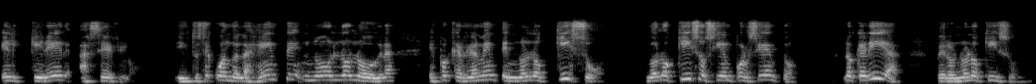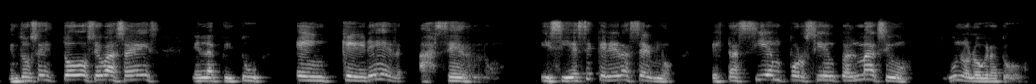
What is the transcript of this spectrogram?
el querer hacerlo. Y entonces cuando la gente no lo logra es porque realmente no lo quiso, no lo quiso 100%. Lo quería, pero no lo quiso. Entonces todo se basa es en la actitud, en querer hacerlo. Y si ese querer hacerlo está 100% al máximo, uno logra todo.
